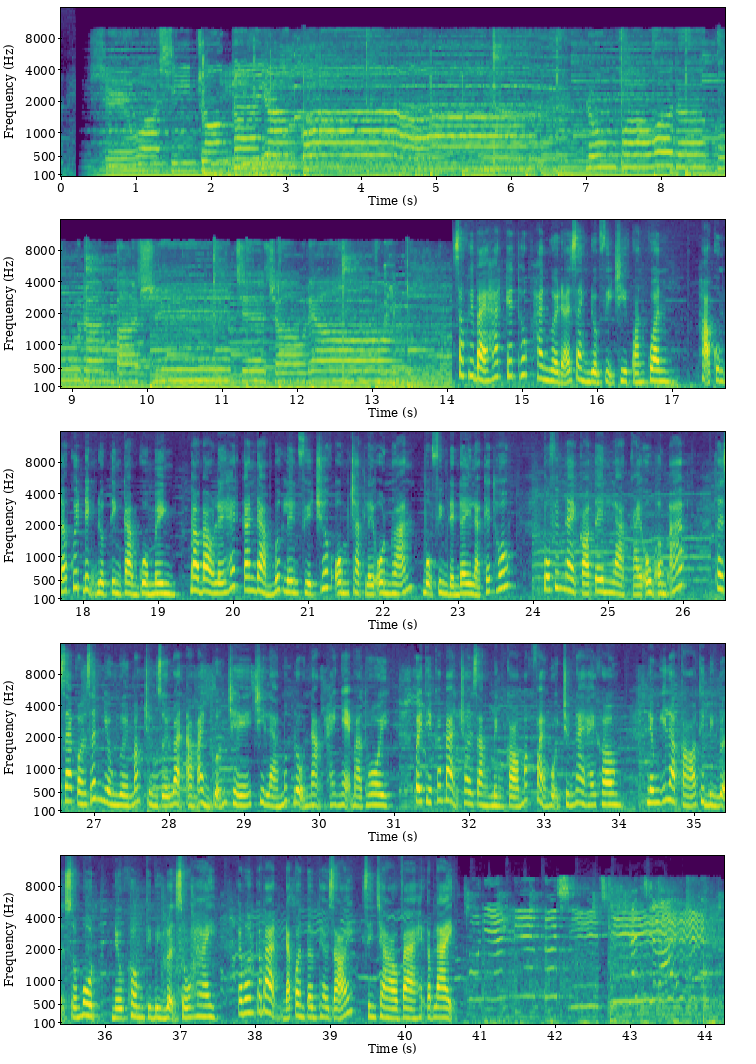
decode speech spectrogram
Sau khi bài hát kết thúc, hai người đã giành được vị trí quán quân. Họ cũng đã quyết định được tình cảm của mình. Bà Bảo lấy hết can đảm bước lên phía trước ôm chặt lấy ôn noãn. Bộ phim đến đây là kết thúc. Bộ phim này có tên là Cái ôm ấm áp. Thật ra có rất nhiều người mắc chứng rối loạn ám ảnh cưỡng chế chỉ là mức độ nặng hay nhẹ mà thôi. Vậy thì các bạn cho rằng mình có mắc phải hội chứng này hay không? Nếu nghĩ là có thì bình luận số 1, nếu không thì bình luận số 2. Cảm ơn các bạn đã quan tâm theo dõi. Xin chào và hẹn gặp lại!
